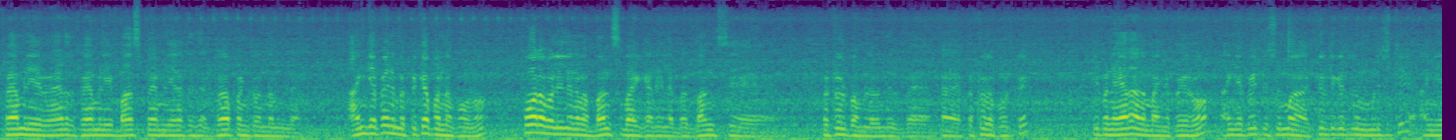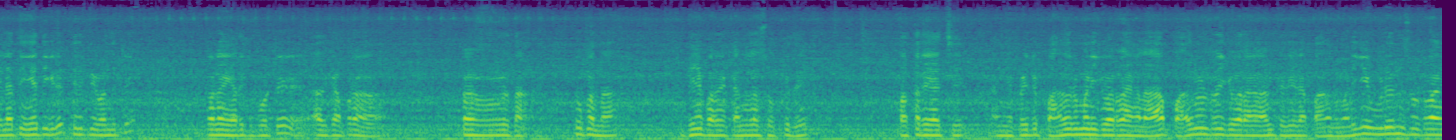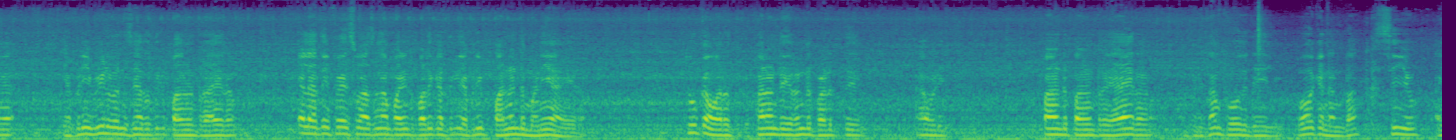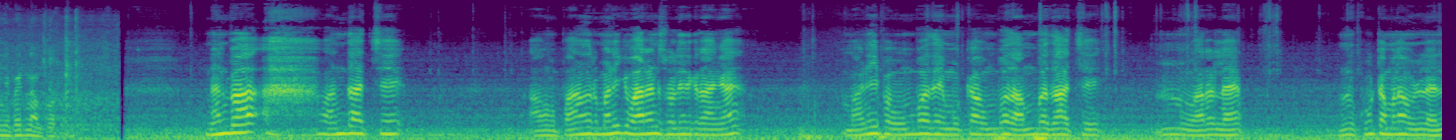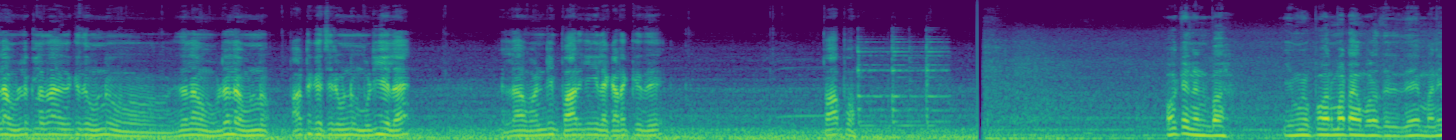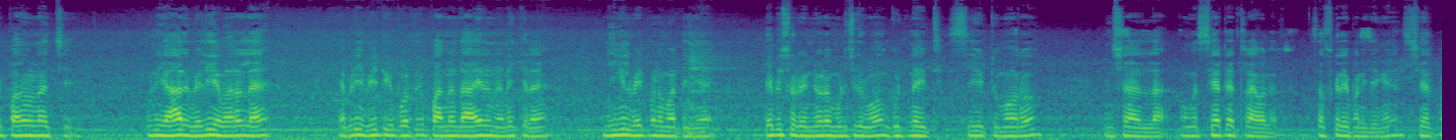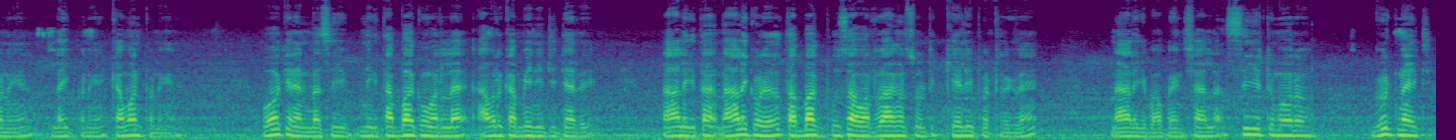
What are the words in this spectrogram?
ஃபேமிலி வேறு ஃபேமிலி பாஸ் ஃபேமிலி எல்லாத்தையும் ட்ராப் பண்ணிட்டு வந்தோம்ல. அங்கே போய் நம்ம பிக்கப் பண்ண போகணும். போகிற வழியில் நம்ம பங்க்ஸ் பாய் கடையில் இப்போ பங்க்ஸ் பெட்ரோல் பம்பில் வந்து பெட்ரோலை போட்டு இப்போ நேராக நம்ம அங்கே போயிடுவோம். அங்கே போயிட்டு சும்மா கிரிட்டு கிரிட்டு முடிச்சுட்டு அங்கே எல்லாத்தையும் ஏற்றிக்கிட்டு திருப்பி வந்துட்டு கொண்டாங்க இறக்கி போட்டு அதுக்கப்புறம் தான் தூக்கம் தான் இப்பயே பாருங்கள் கண்ணெல்லாம் சொக்குது. பத்தரையாச்சு. அங்கே போயிட்டு பதினோரு மணிக்கு வர்றாங்களா? பதினொன்றரைக்கு வர்றாங்களான்னு தெரியல. பதினொரு மணிக்கு விடுன்னு சொல்கிறாங்க எப்படியும் வீடு வந்து சேர்கிறதுக்கு பதினொன்று ஆயிரம் எல்லாத்தையும் ஃபேஸ் வாஷ்லாம் பண்ணிட்டு படுக்கிறதுக்கு எப்படியும் பன்னெண்டு மணி ஆயிரும். தூக்கம் வர்றதுக்கு பன்னெண்டு ரெண்டு படுத்து அப்படி. பன்னெண்டு பன்னெண்டரை ஆயிரம் இப்படி தான் போகுது டெய்லி ஓகே நண்பா. சி யூ அங்கே போயிட்டு நான் போடுறேன். நண்பா வந்தாச்சு. அவங்க பதினோரு மணிக்கு வரேன்னு சொல்லியிருக்கிறாங்க. மணி இப்போ ஒம்பது முக்கால் ஒம்பது ஐம்பது ஆச்சு. இன்னும் வரலை. இன்னும் கூட்டமெல்லாம் உள்ள எல்லாம் உள்ளுக்குள்ள தான் இருக்குது. இன்னும் இதெல்லாம் விடலை இன்னும் பாட்டு கச்சேரி இன்னும் முடியலை. எல்லா வண்டியும் பார்க்கிங்கில் கிடக்குது. பார்ப்போம் ஓகே நண்பா. இவங்க இப்போ வரமாட்டாங்க போல தெரியுது. மணி பதினொன்றாச்சு இன்னும் யாரும் வெளியே வரலை. எப்படியும் வீட்டுக்கு போகிறதுக்கு பன்னெண்டாயிரம் நினைக்கிறேன். நீங்களும் வெயிட் பண்ண மாட்டீங்க. எபிசோடு என்னோட முடிச்சுக்கிடுவோம். Good night see you tomorrow இன்ஷா இல்லா உங்கள் சேட்டர் ட்ராவலர் சப்ஸ்கிரைப் பண்ணிக்கோங்க. ஷேர் பண்ணுங்கள் லைக் பண்ணுங்கள் கமெண்ட் பண்ணுங்கள் ஓகே நண்பா. சி இன்னைக்கு தப்பாக்கும் வரல. அவரும் கம்மியை நீட்டிட்டாரு. நாளைக்கு தான். நாளைக்கு ஒரு ஏதோ தப்பாக்கு புதுசாக வர்றாங்கன்னு சொல்லிட்டு கேள்விப்பட்டிருக்கிறேன். நாளைக்கு பார்ப்பேன் இன்ஷா அல்லா see you tomorrow good night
